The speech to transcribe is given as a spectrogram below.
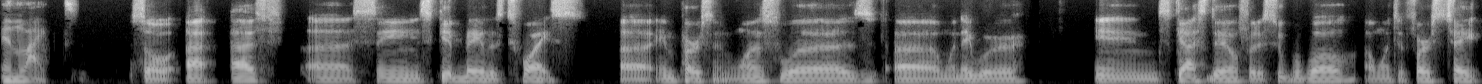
and likes? So I I've uh, seen Skip Bayless twice uh, in person. Once was uh, when they were in Scottsdale for the Super Bowl. I went to first take.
